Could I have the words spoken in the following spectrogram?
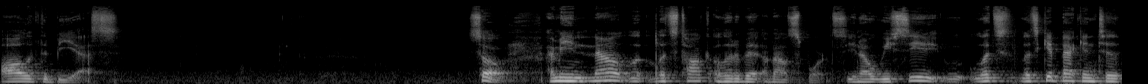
all of the bs so I mean, now let's talk a little bit about sports. You know, we see. Let's let's get back into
